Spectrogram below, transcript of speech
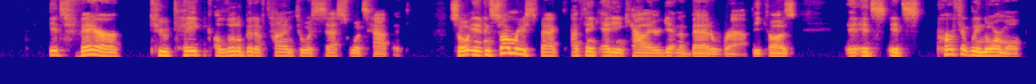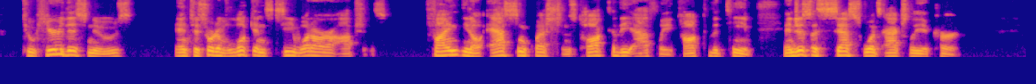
it's fair to take a little bit of time to assess what's happened. So, in some respect, I think Eddie and Kalle are getting a bad rap because it's it's perfectly normal to hear this news and to sort of look and see what are our options find you know ask some questions talk to the athlete talk to the team and just assess what's actually occurred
